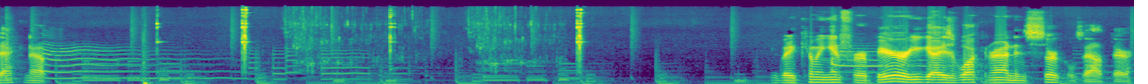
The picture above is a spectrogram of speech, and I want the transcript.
Stacking up. Anybody coming in for a beer, or are you guys walking around in circles out there?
